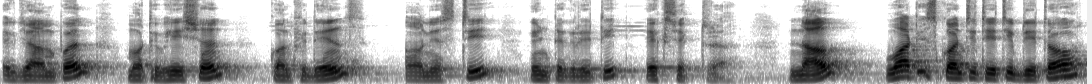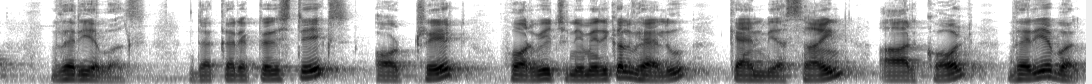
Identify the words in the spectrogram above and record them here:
Example, motivation, confidence, honesty, integrity, etc. Now, what is quantitative data or variables? The characteristics or trait for which numerical value can be assigned are called variable.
